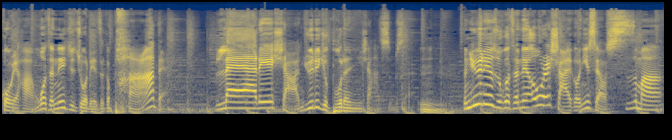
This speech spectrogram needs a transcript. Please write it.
各位哈，我真的就觉得这个趴蛋，男的下，女的就不能下，是不是？嗯。女的如果真的偶尔下一个，你是要死吗？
